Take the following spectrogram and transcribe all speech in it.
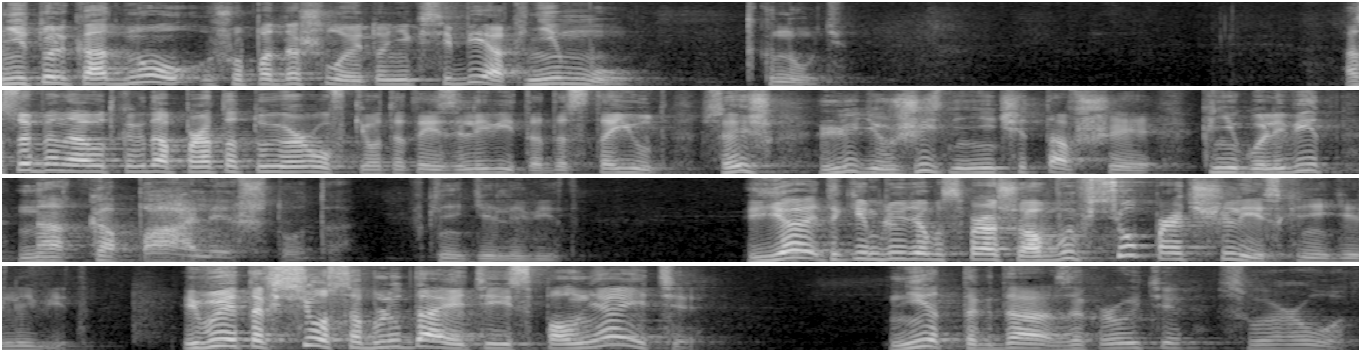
не только одно, что подошло, и то не к себе, а к нему ткнуть. Особенно вот когда про татуировки вот это из Левита достают. Представляешь, люди в жизни не читавшие книгу Левит накопали что-то в книге Левит. И я таким людям спрашиваю, а вы все прочли из книги Левит? И вы это все соблюдаете и исполняете? Нет, тогда закройте свой рот.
